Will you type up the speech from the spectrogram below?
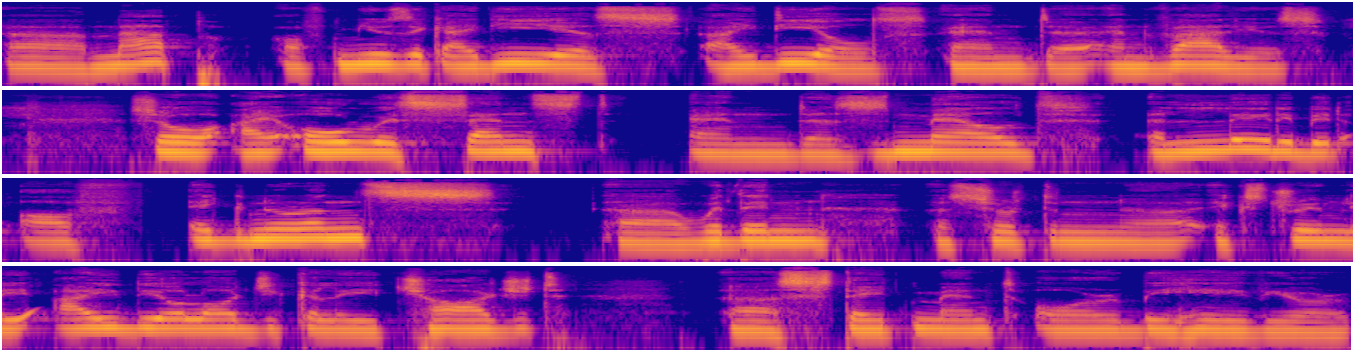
map of music ideas, ideals, and and values. So I always sensed and smelled a little bit of ignorance within certain uh, extremely ideologically charged uh, statement or behavior.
